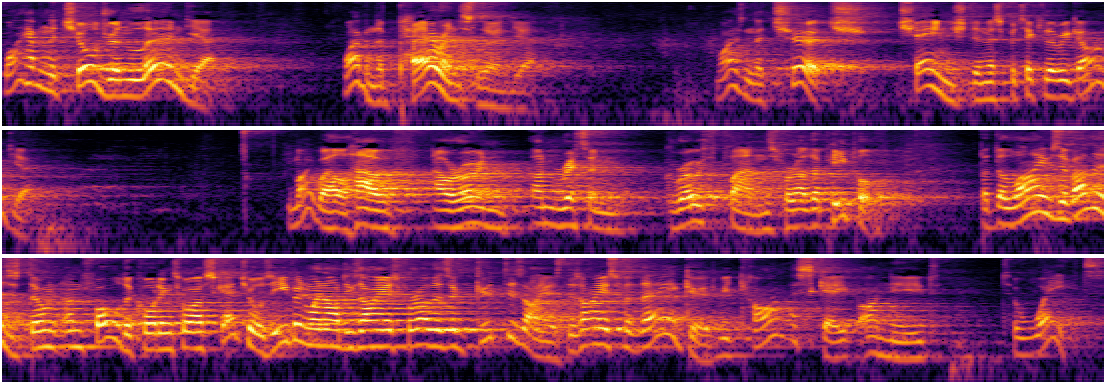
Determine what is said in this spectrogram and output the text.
Why haven't the children learned yet? Why haven't the parents learned yet? Why hasn't the church changed in this particular regard yet? You might well have our own unwritten growth plans for other people, but the lives of others don't unfold according to our schedules, even when our desires for others are good desires, desires for their good. We can't escape our need to wait.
